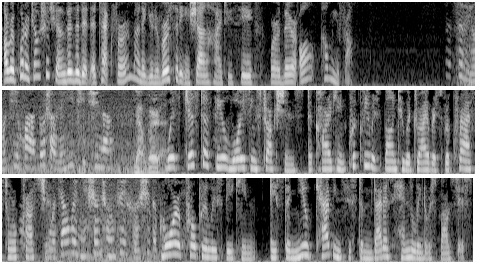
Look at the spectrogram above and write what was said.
Our reporter Zhang Shiquan visited a tech firm and a university in Shanghai to see where they're all coming from. With just a few voice instructions, the car can quickly respond to a driver's request or question. More appropriately speaking, it's the new cabin system that is handling the responses.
